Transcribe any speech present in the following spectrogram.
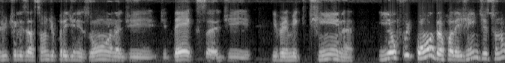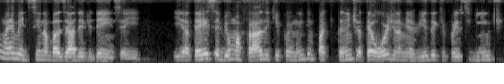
de utilização de prednisona, de, de dexa, de ivermectina, e eu fui contra, falei, gente, isso não é medicina baseada em evidência, e, e até recebi uma frase que foi muito impactante até hoje na minha vida, que foi o seguinte,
